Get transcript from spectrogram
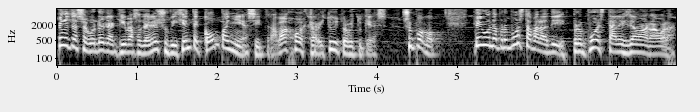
Pero te aseguro que aquí vas a tener suficiente compañía, sí, trabajo, esclavitud y todo lo que tú quieras. Supongo. Tengo una propuesta para ti. Propuesta les llaman ahora.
